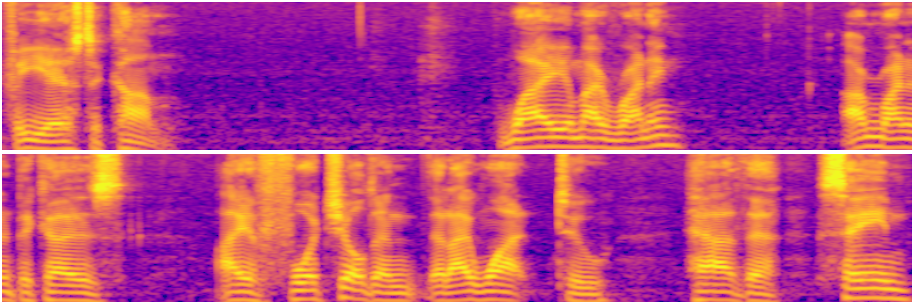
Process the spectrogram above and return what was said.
for years to come. Why am I running? I'm running because I have four children that I want to have the same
